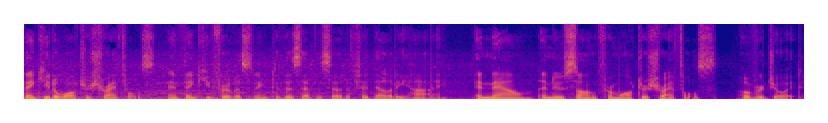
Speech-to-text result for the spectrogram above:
Thank you to Walter Schreifels, and thank you for listening to this episode of Fidelity High. And now, a new song from Walter Schreifels, Overjoyed.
